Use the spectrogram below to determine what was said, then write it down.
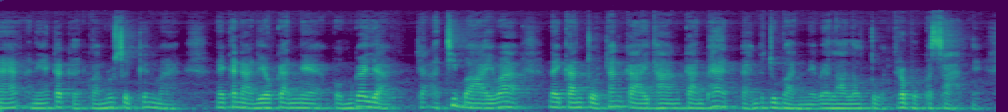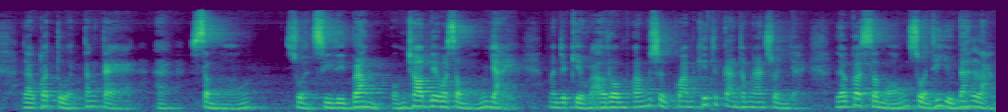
นะฮะอันนี้ก็เกิดความรู้สึกขึ้นมา ในขณะเดียวกันเนี่ยผมก็อยากจะอธิบายว่าในการตรวจร่างกายทางการแพทย์แผนปัจจุบันเนี่ยเวลาเราตรวจระบบประสาทเนี่ยเราก็ตรวจตั้งแต่สมองส่วนซีรีบรัมผมชอบเรียกว่าสมองใหญ่ มันจะเกี่ยวกับอารมณ์ความรู้สึกความคิดการทำงานส่วนใหญ่ แล้วก็สมองส่วนที่อยู่ด้านหลัง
